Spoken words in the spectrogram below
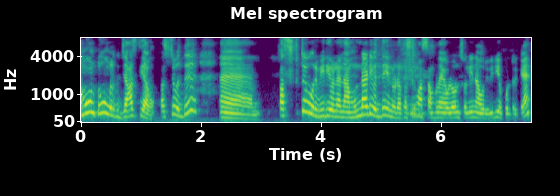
அமௌண்ட்டும் உங்களுக்கு ஜாஸ்தி ஆகும் ஃபஸ்ட்டு வந்து ஃபஸ்ட்டு ஒரு வீடியோவில் நான் முன்னாடி வந்து என்னோட ஃபர்ஸ்ட் மாதம் சம்பளம் எவ்வளோன்னு சொல்லி நான் ஒரு வீடியோ போட்டிருக்கேன்.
